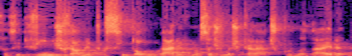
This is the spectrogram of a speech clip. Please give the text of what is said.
fazer vinhos realmente que se sintam ao lugar e que não sejam mascarados por madeira.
